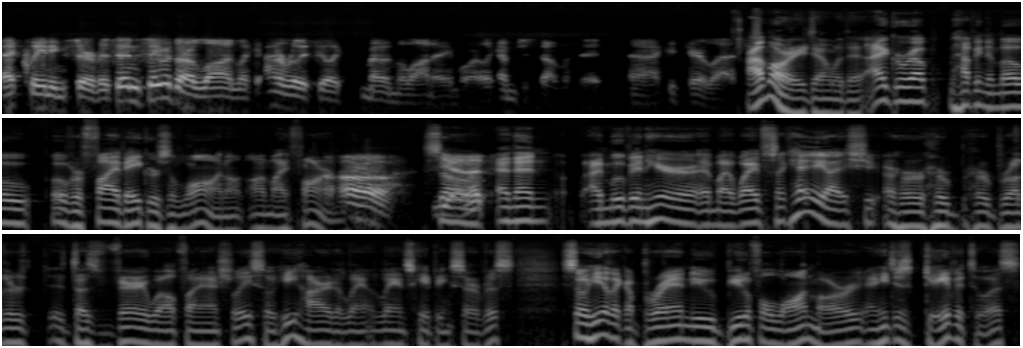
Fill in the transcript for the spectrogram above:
that cleaning service, and same with our lawn. Like I don't really feel like mowing the lawn anymore. Like I'm just done with it. Uh, I could care less. I'm already done with it. I grew up having to mow over five acres of lawn on, on my farm. Oh, so yeah, and then I move in here, and my wife's like, "Hey, I she, her her her brother does very well financially, so he hired a land, landscaping service. So he had like a brand new, beautiful lawnmower, and he just gave it to us."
